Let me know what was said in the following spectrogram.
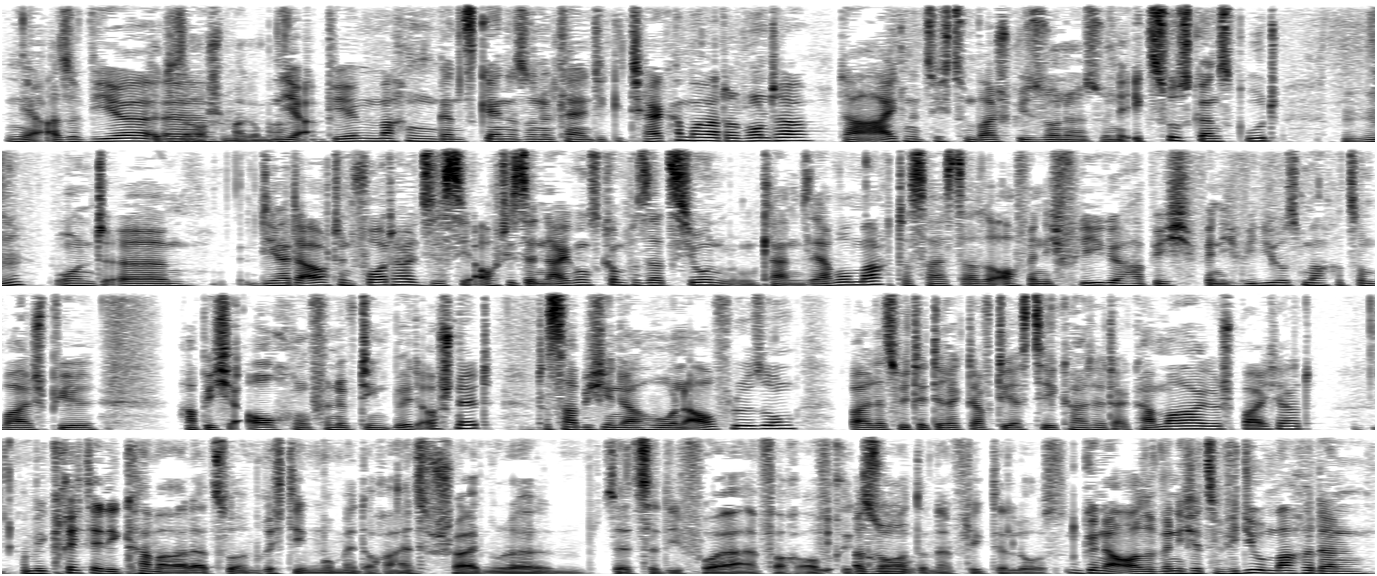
Ja, also wir, das äh, auch schon mal gemacht? ja, wir machen ganz gerne so eine kleine Digitalkamera darunter. Da eignet sich zum Beispiel so eine so eine Xus ganz gut. Mhm. Und ähm, die hat auch den Vorteil, dass sie auch diese Neigungskompensation mit einem kleinen Servo macht. Das heißt also auch, wenn ich fliege, habe ich, wenn ich Videos mache zum Beispiel, habe ich auch einen vernünftigen Bildausschnitt. Das habe ich in einer hohen Auflösung, weil das wird ja direkt auf die SD-Karte der Kamera gespeichert. Und wie kriegt er die Kamera dazu, im richtigen Moment auch einzuschalten oder setzt er die vorher einfach auf Rekord Also- und dann fliegt er los? Genau, also wenn ich jetzt ein Video mache, dann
